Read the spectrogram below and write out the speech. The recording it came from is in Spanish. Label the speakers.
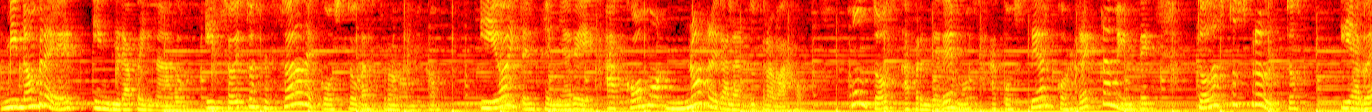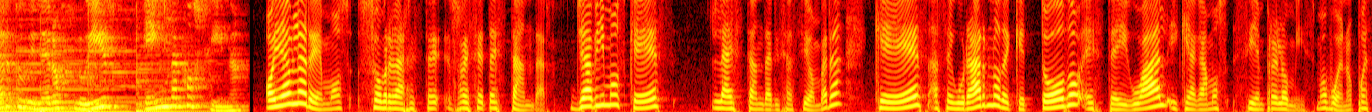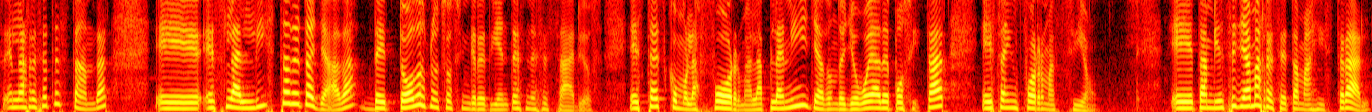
Speaker 1: Mi nombre es Indira Peinado y soy tu asesora de costo gastronómico. Y hoy te enseñaré a cómo no regalar tu trabajo. Juntos aprenderemos a costear correctamente todos tus productos y a ver tu dinero fluir en la cocina.
Speaker 2: Hoy hablaremos sobre la receta estándar. Ya vimos que es la estandarización, ¿verdad? Que es asegurarnos de que todo esté igual y que hagamos siempre lo mismo. Bueno, pues en la receta estándar eh, es la lista detallada de todos nuestros ingredientes necesarios. Esta es como la forma, la planilla donde yo voy a depositar esa información. Eh, también se llama receta magistral.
